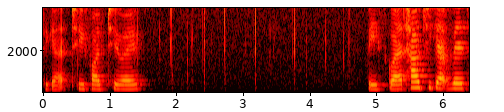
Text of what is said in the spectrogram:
to get 2520 v squared. How do you get rid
